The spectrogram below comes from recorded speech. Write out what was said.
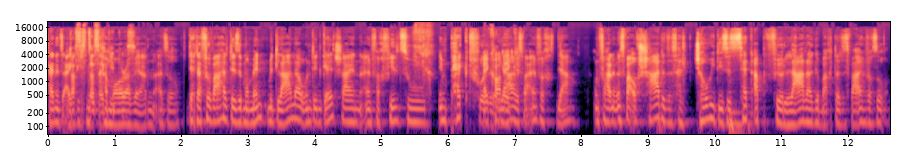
kann jetzt eigentlich das Kamora Ergebnis. werden. Also, ja, dafür war halt dieser Moment mit Lala und den Geldscheinen einfach viel zu impactful. Iconic. Ja, es war einfach, ja. Und vor allem, es war auch schade, dass halt Joey dieses Setup für Lala gemacht hat. Es war einfach so,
